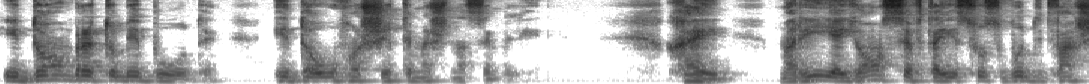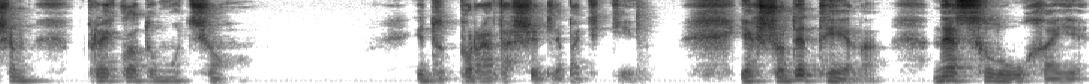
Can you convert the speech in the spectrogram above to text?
і добре тобі буде, і довго житимеш на землі. Хай Марія, Йосиф та Ісус будуть вашим прикладом у цьому. І тут порада ще для батьків. Якщо дитина не слухає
